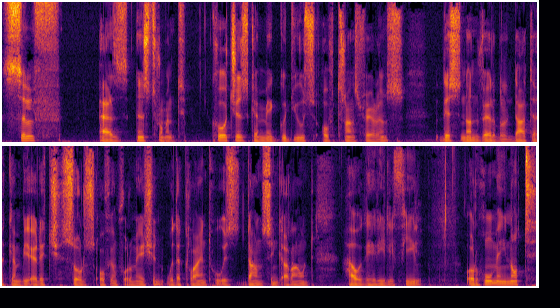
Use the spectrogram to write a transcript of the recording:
Self as instrument. Coaches can make good use of transference. This nonverbal data can be a rich source of information with a client who is dancing around how they really feel or who may not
